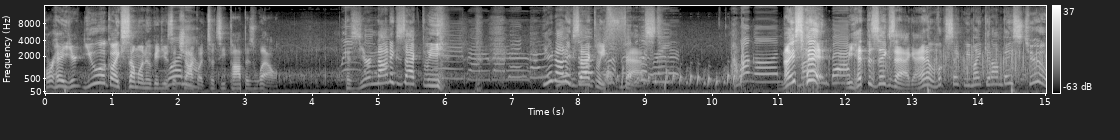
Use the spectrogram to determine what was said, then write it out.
Jorge, you you look like someone who could use One a out. chocolate Tootsie Pop as well. Because you're not exactly... You're not exactly fast. delivery. Swung on. Nice hit! We hit the zigzag, and it looks like we might get on base too.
